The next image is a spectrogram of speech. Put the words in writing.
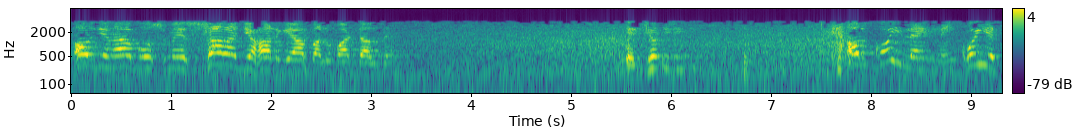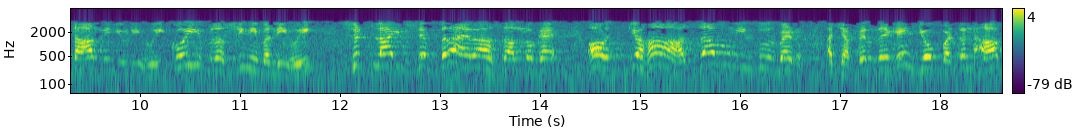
اور جناب اس میں سارا جہان کے آپ معلومات ڈال دیں۔ ایک چھوٹی سی اور کوئی لائن نہیں، کوئی تار نہیں جڑی ہوئی، کوئی رسی نہیں بندی ہوئی۔ سیٹلائٹ سے براہ راست تعلق ہے۔ اور جہاں ہزاروں میل دور بیٹھے۔ اچھا پھر دیکھیں جو بٹن آپ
